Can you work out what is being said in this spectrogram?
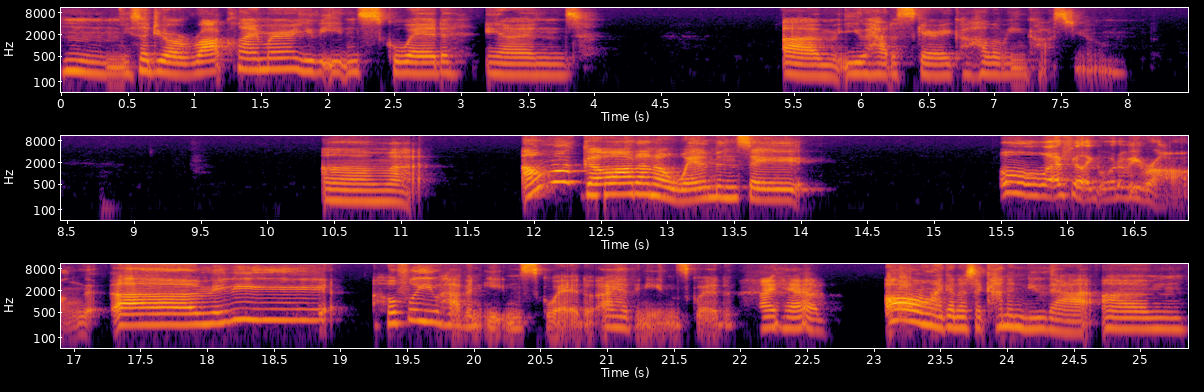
Hmm. You said you're a rock climber, you've eaten squid, and um, you had a scary Halloween costume. Um, I'm gonna go out on a whim and say, oh, I feel like I'm gonna be wrong. Uh, maybe, hopefully, you haven't eaten squid. I haven't eaten squid. I have. Oh my goodness, I kind of knew that. Um,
